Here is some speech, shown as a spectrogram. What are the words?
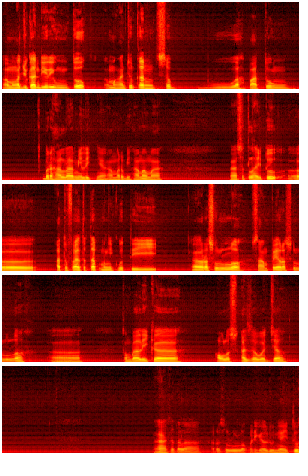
e, mengajukan diri untuk menghancurkan sebuah patung berhala miliknya Amr bin Hamamah. Nah setelah itu e, Atufail tetap mengikuti e, Rasulullah sampai Rasulullah e, kembali ke Allah Azza wa Jal. Nah setelah Rasulullah meninggal dunia itu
